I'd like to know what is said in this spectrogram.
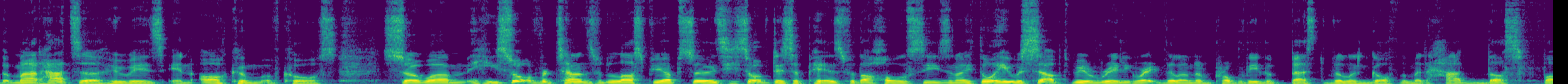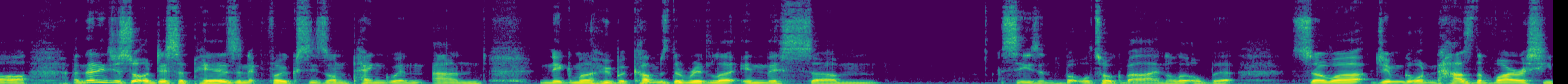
the Mad Hatter, who is in Arkham, of course. So um, he sort of returns for the last few episodes. He sort of disappears for the whole season. I thought he was set up to be a really great villain and probably the best villain Gotham had had thus far. And then he just sort of disappears, and it focuses on Penguin and Nigma, who becomes the Riddler in this um, season. But we'll talk about that in a little bit. So uh, Jim Gordon has the virus. He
